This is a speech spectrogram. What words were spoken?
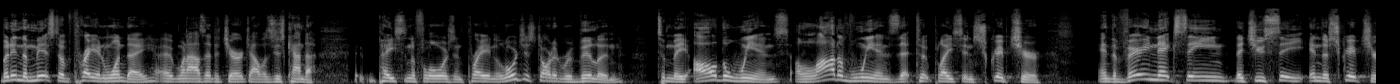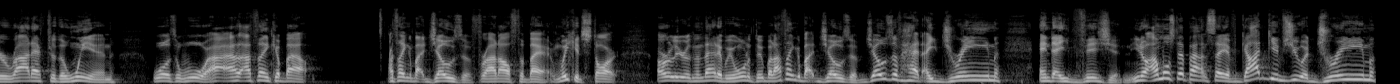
But in the midst of praying one day, uh, when I was at the church, I was just kind of pacing the floors and praying. The Lord just started revealing to me all the wins, a lot of wins that took place in Scripture. And the very next scene that you see in the Scripture right after the win was a war. I, I think about I think about Joseph right off the bat. And we could start earlier than that if we wanted to, but I think about Joseph. Joseph had a dream and a vision. You know, I'm going to step out and say if God gives you a dream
